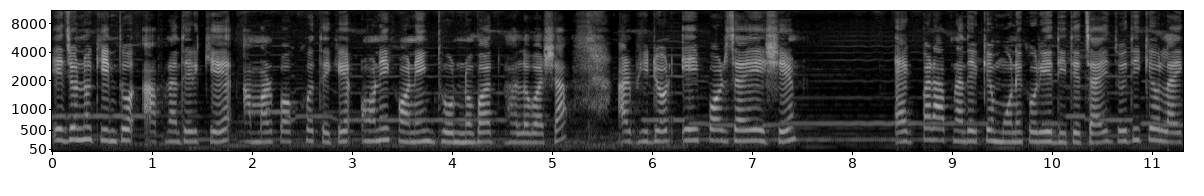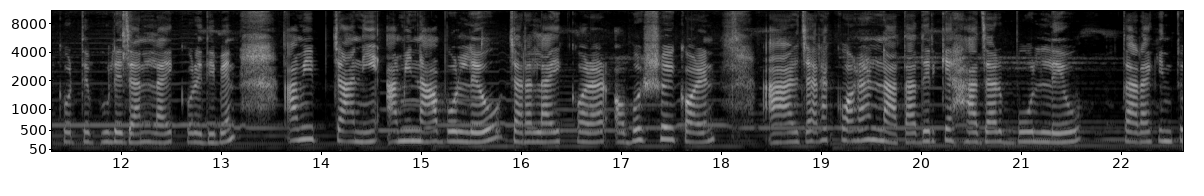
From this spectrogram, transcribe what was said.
এজন্য কিন্তু আপনাদেরকে আমার পক্ষ থেকে অনেক অনেক ধন্যবাদ, ভালোবাসা। আর ভিডিওর এই পর্যায়ে এসে একবার আপনাদেরকে মনে করিয়ে দিতে চাই। যদি কেউ লাইক করতে ভুলে যান লাইক করে দিবেন। আমি জানি আমি না বললেও যারা লাইক করার অবশ্যই করেন। আর যারা করার না তাদেরকে হাজার বললেও তারা কিন্তু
